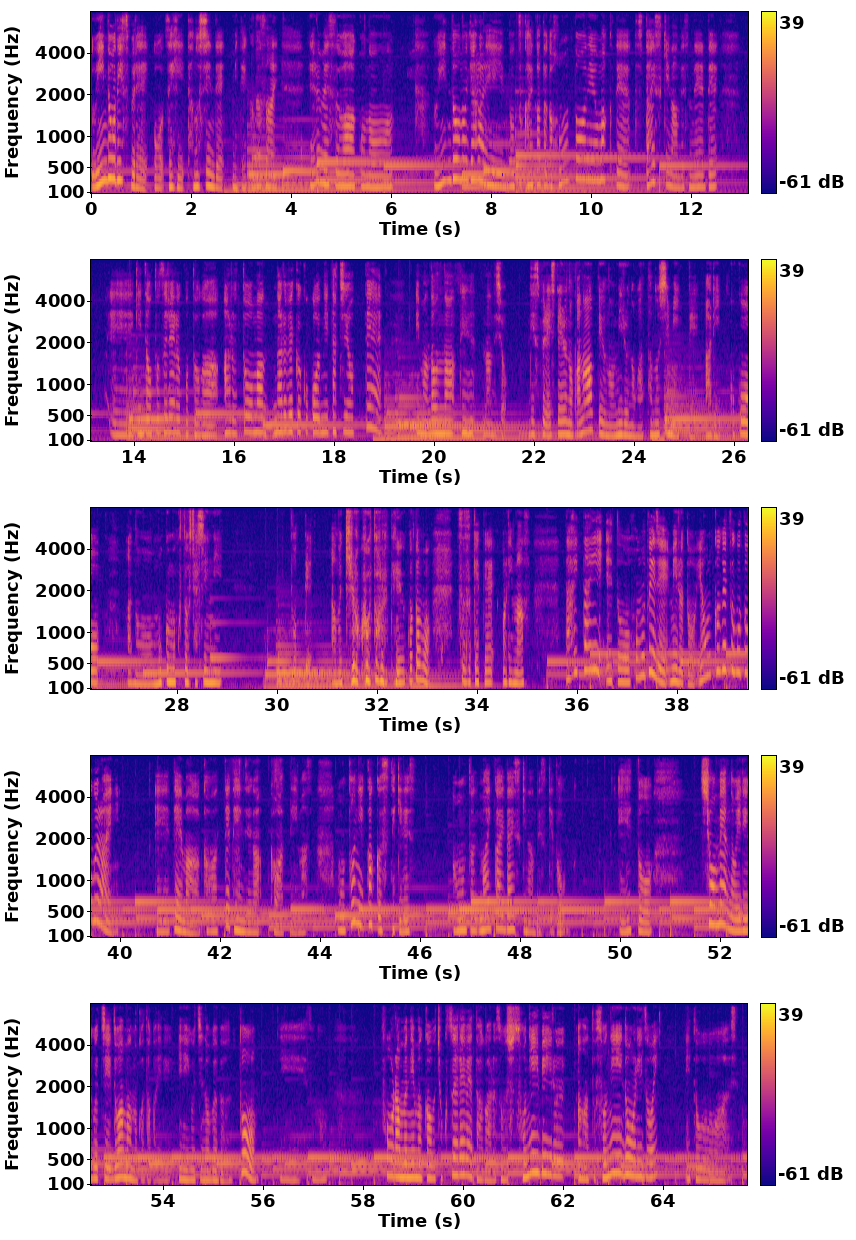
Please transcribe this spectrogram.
ウィンドウディスプレイをぜひ楽しんでみてください。エルメスは、この、ウィンドウのギャラリーの使い方が本当にうまくて、私大好きなんですね。で、えー、銀座を訪れることがあると、まあ、なるべくここに立ち寄って、今どんな点なんでしょう。ディスプレイしているのかなっていうのを見るのが楽しみであり、ここを、あの、黙々と写真に撮って、あの、記録を取るっていうことも続けております。だいたい、えっ、ー、と、ホームページ見ると4ヶ月ごとぐらいにえー、テーマが変わって展示が変わっています。もうとにかく素敵です。本当に毎回大好きなんですけど、えっ、ー、と、正面の入り口、ドアマンの方が入り入り口の部分と、えー、その、フォーラムに向かう直通エレベーターがある、そのソニービル、あとソニー通り沿い、えっ、ー、と、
